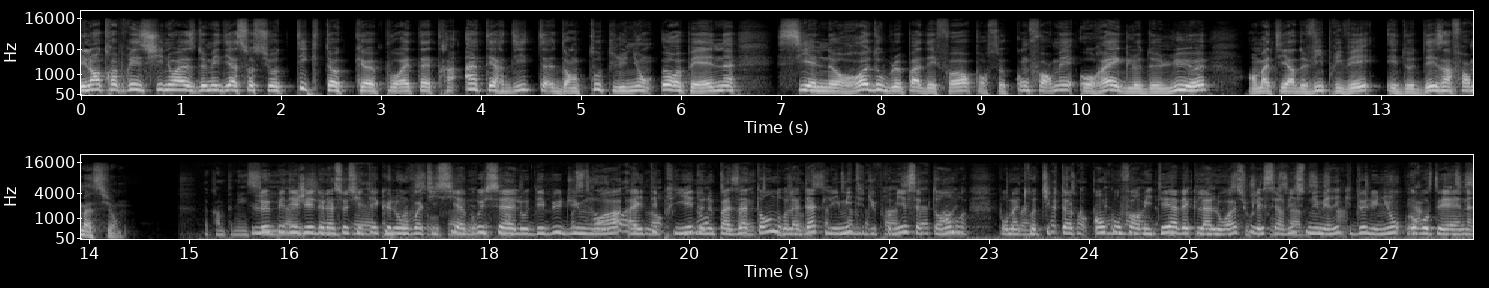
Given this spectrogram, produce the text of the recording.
Et l'entreprise chinoise de médias sociaux TikTok pourrait être interdite dans toute l'Union européenne si elle ne redouble pas d'efforts pour se conformer aux règles de l'UE en matière de vie privée et de désinformation. Le PDG de la société que l'on voit ici à Bruxelles au début du mois a été prié de ne pas attendre la date limite du 1er septembre pour mettre TikTok en conformité avec la loi sur les services numériques de l'Union européenne.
